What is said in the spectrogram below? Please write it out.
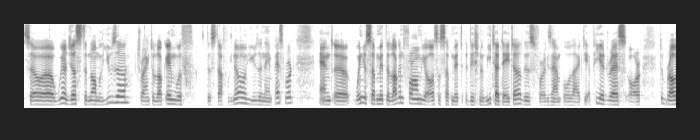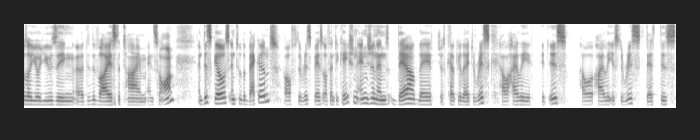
So uh, we're just a normal user trying to log in with the stuff we know, username, password. And uh, when you submit the login form, you also submit additional metadata. This, for example, like the IP address or the browser you're using, uh, the device, the time, and so on. And this goes into the backend of the risk-based authentication engine, and there they just calculate the risk, how highly it is, how highly is the risk that this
